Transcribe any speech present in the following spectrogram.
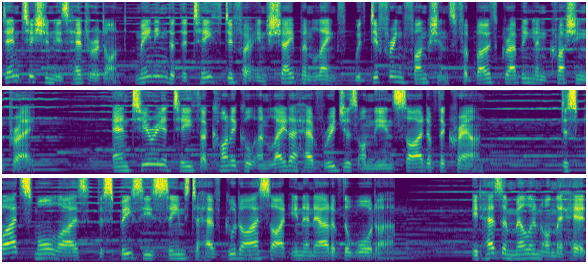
Dentition is heterodont, meaning that the teeth differ in shape and length, with differing functions for both grabbing and crushing prey. Anterior teeth are conical and later have ridges on the inside of the crown. Despite small eyes, the species seems to have good eyesight in and out of the water. It has a melon on the head,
